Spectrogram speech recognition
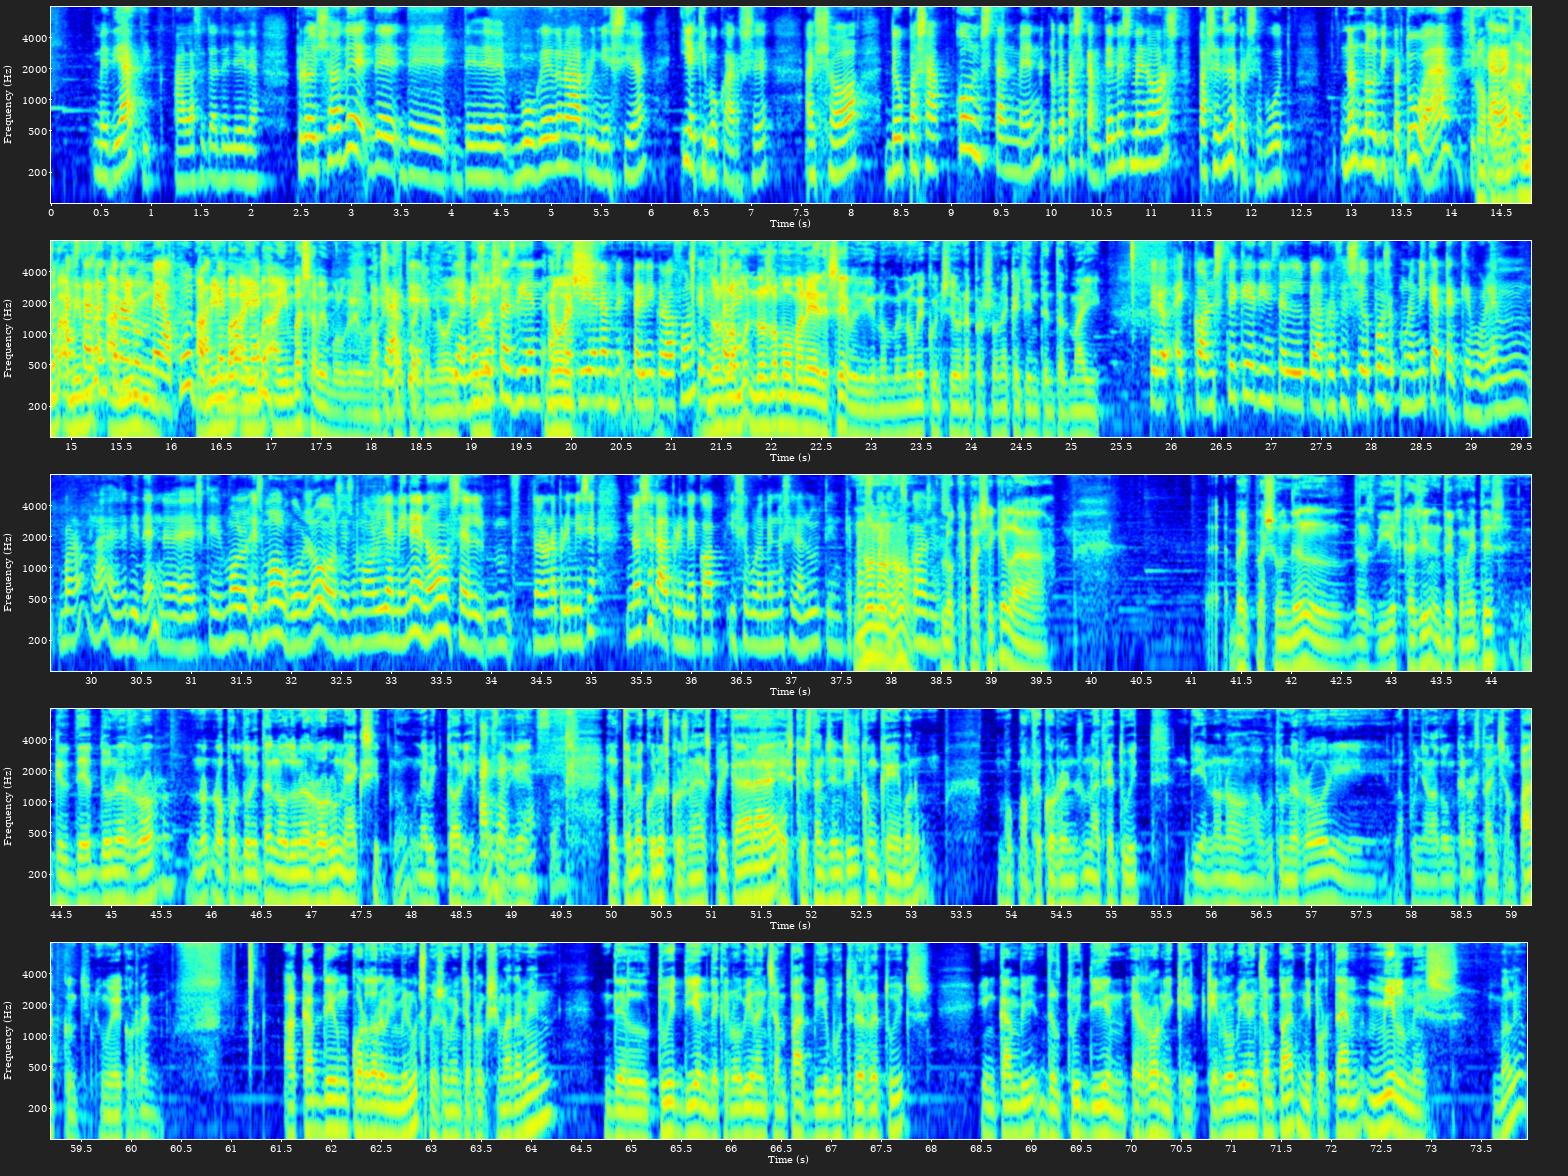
mediàtic a la ciutat de Lleida, però això de, de, de, de voler donar la primícia i equivocar-se, això deu passar constantment, el que passa que amb temes menors passa desapercebut. No, no ho dic per tu, eh? No, que a mi- a mi- estàs a entonant mi- un mea culpa a mi va- a mi A mi em va saber molt greu, la Exacte. veritat, perquè no és... I a més no ho estàs dient, no estàs és, dient en- per micròfon, que no és, la, bé. no és la meva manera de ser, vull dir no, no me considero una persona que hagi intentat mai... Però et consta que dins de la professió, pues, una mica perquè volem... Bueno, clar, és evident, és que és molt, és molt golós, és molt llaminer, no? O sigui, el- donar una primícia no serà el primer cop i segurament no serà l'últim que passin No, no, aquestes no. coses. Lo que passa que la... Vaig passar un del, dels dies, quasi, entre cometes, que de- d'un error, no, una oportunitat, no, d'un error, un èxit, no? una victòria. No? Exacte, sí. el tema curiós que us anava a explicar ara sí. és que és tan senzill com que, bueno, van fer corrents un altre tuit dient no, no, ha hagut un error i l'apunyalador encara no està enxampat, continua corrent. Al cap d'un quart d'hora, 20 minuts, més o menys aproximadament, del tuit dient de que no l'havien enxampat, havia hagut tres retuits, i en canvi del tuit dient erroni que, que no l'havien enxampat, n'hi portàvem mil més. Vale?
